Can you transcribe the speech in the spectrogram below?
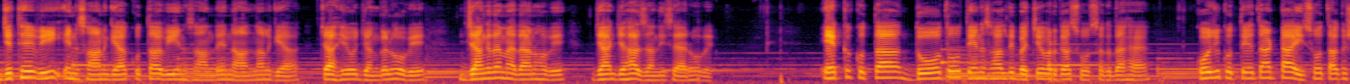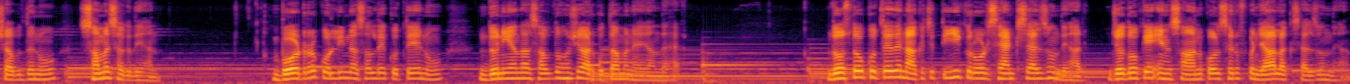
ਜਿੱਥੇ ਵੀ ਇਨਸਾਨ ਗਿਆ, ਕੁੱਤਾ ਵੀ ਇਨਸਾਨ ਦੇ ਨਾਲ ਨਾਲ ਗਿਆ, ਚਾਹੇ ਉਹ ਜੰਗਲ ਹੋਵੇ, ਜੰਗ ਦਾ ਮੈਦਾਨ ਹੋਵੇ ਜਾਂ ਜਹਾਜ਼ਾਂ ਦੀ ਸੈਰ ਹੋਵੇ। ਇੱਕ ਕੁੱਤਾ 2 ਤੋਂ 3 ਸਾਲ ਦੇ ਬੱਚੇ ਵਰਗਾ ਸੋਚ ਸਕਦਾ ਹੈ। ਕੁਝ ਕੁੱਤੇ ਤਾਂ 250 ਤੱਕ ਸ਼ਬਦ ਨੂੰ ਸਮਝ ਸਕਦੇ ਹਨ। ਬਾਰਡਰ ਕੋਲੀ ਨਸਲ ਦੇ ਕੁੱਤੇ ਨੂੰ ਦੁਨੀਆ ਦਾ ਸਭ ਤੋਂ ਹੁਸ਼ਿਆਰ ਕੁੱਤਾ ਮੰਨਿਆ ਜਾਂਦਾ ਹੈ। ਦੋਸਤੋ, ਕੁੱਤੇ ਦੇ ਨੱਕ 'ਚ 30 ਕਰੋੜ ਸੈਂਟ ਸੈਲਸ ਹੁੰਦੇ ਹਨ, ਜਦੋਂ ਕਿ ਇਨਸਾਨ ਕੋਲ ਸਿਰਫ 50 ਲੱਖ ਸੈਲਸ ਹੁੰਦੇ ਹਨ।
